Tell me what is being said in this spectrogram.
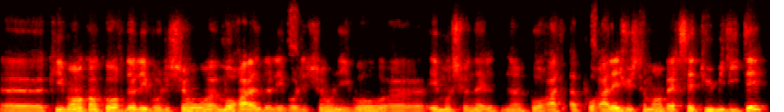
euh, qui manque encore de l'évolution euh, morale, de l'évolution au niveau euh, émotionnel, pour, pour aller justement vers cette humilité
